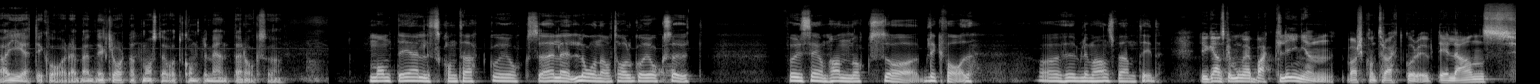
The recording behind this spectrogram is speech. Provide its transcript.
Ajeti kvar där, men det är klart att det måste vara ett komplement där också. Montiels kontrakt går ju också, eller låneavtal går ju också ut. Får vi se om han också blir kvar. Och hur blir med hans framtid? Det är ganska många i backlinjen vars kontrakt går ut. Det är Lans,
